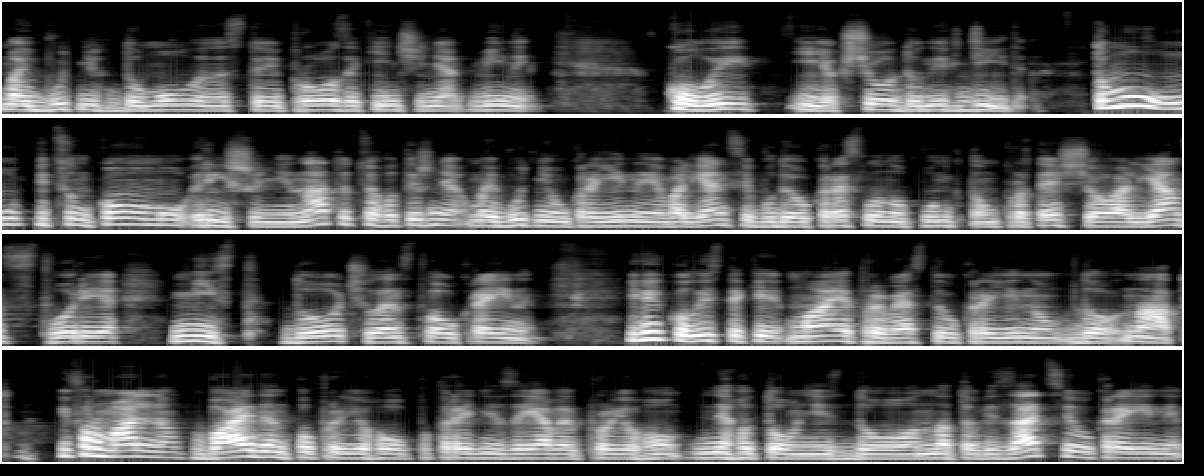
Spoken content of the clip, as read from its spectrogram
майбутніх домовленостей про закінчення війни, коли і якщо до них дійде. Тому у підсумковому рішенні НАТО цього тижня майбутнє України в альянсі буде окреслено пунктом про те, що альянс створює міст до членства України, який колись таки має привести Україну до НАТО. І формально Байден, попри його попередні заяви про його неготовність до натовізації України.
